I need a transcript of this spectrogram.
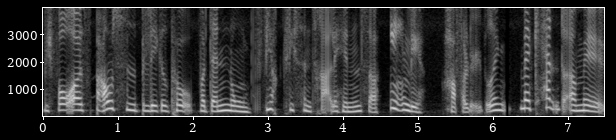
Vi får også bagsideblikket på, hvordan nogle virkelig centrale hændelser egentlig har forløbet. Ikke? Med kant og med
